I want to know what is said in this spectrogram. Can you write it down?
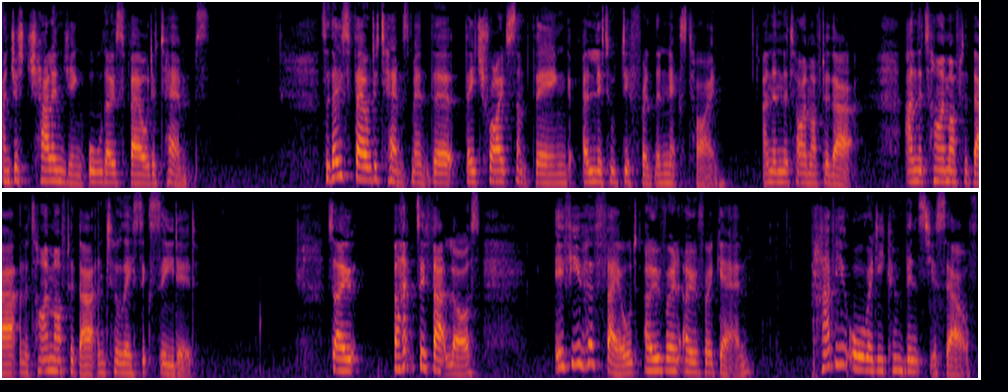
and just challenging all those failed attempts. So, those failed attempts meant that they tried something a little different the next time, and then the time after that, and the time after that, and the time after that until they succeeded. So, back to fat loss if you have failed over and over again, have you already convinced yourself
